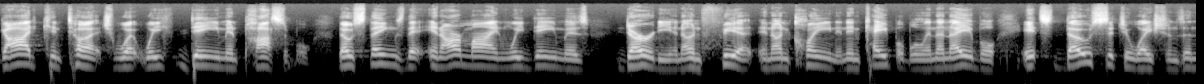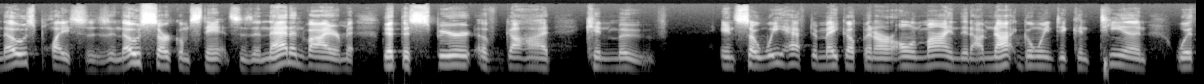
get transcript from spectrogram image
God can touch what we deem impossible. Those things that in our mind we deem as dirty and unfit and unclean and incapable and unable. It's those situations and those places and those circumstances and that environment that the Spirit of God can move. And so we have to make up in our own mind that I'm not going to contend with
